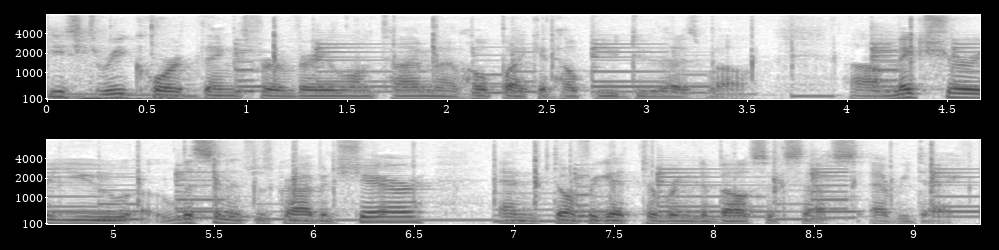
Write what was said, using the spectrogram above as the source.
these three core things for a very long time, and I hope I can help you do that as well. Uh, make sure you listen and subscribe and share, and don't forget to ring the bell success every day.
